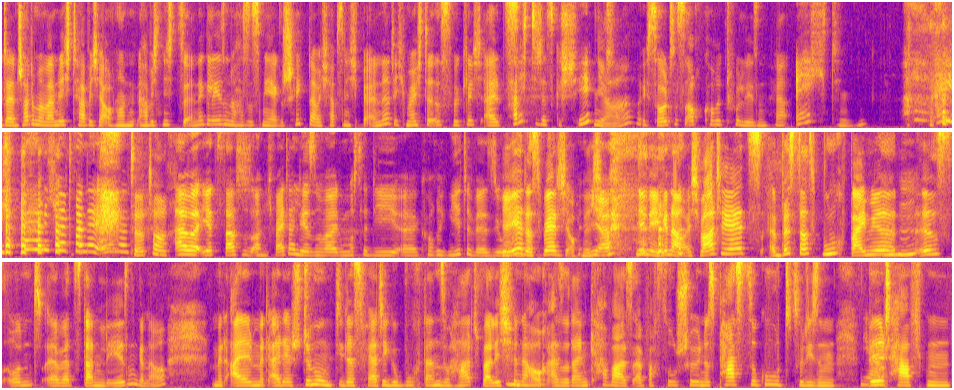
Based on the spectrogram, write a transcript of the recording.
Dein Schatten bei meinem Licht habe ich ja auch noch habe ich nicht zu Ende gelesen. Du hast es mir ja geschickt, aber ich habe es nicht beendet. Ich möchte es wirklich als Habe ich dir das geschickt? ja, ich sollte es auch Korrektur lesen. Ja, Echt? Mhm. Ich bin gar nicht mehr dran erinnert. doch, doch. Aber jetzt darfst du es auch nicht weiterlesen, weil du musst ja die äh, korrigierte Version. Ja, ja, das werde ich auch nicht. Ja. Nee, nee, genau. Ich warte jetzt, äh, bis das Buch bei mir Mhm. ist und äh, werde es dann lesen, genau. Mit all, mit all der Stimmung, die das fertige Buch dann so hat, weil ich Mhm. finde auch, also dein Cover ist einfach so schön. Es passt so gut zu diesem Ja. bildhaften,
